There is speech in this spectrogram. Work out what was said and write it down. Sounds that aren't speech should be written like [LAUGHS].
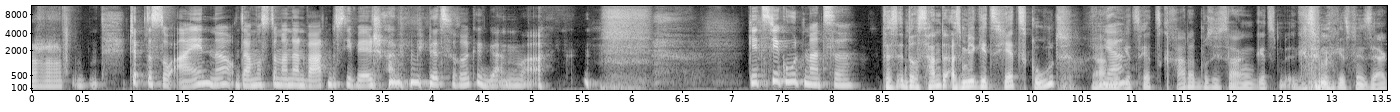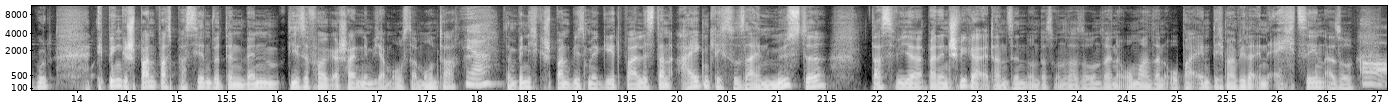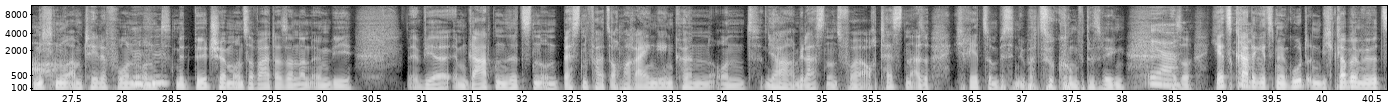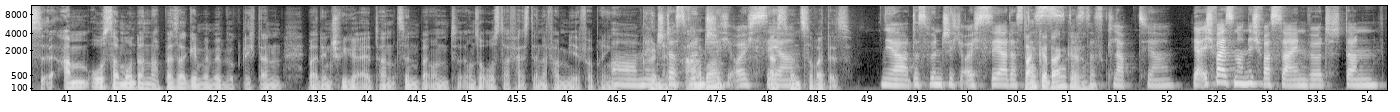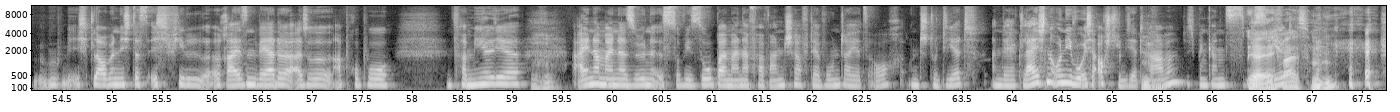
tippt es so ein, ne? Und da musste man dann warten, bis die Wählscheibe [LAUGHS] wieder zurückgegangen war. Geht's dir gut, Matze? Das Interessante, also mir geht's jetzt gut. Ja, ja. mir geht's jetzt gerade, muss ich sagen, geht's, [LAUGHS] geht's, geht's, mir sehr gut. Ich bin gespannt, was passieren wird, denn wenn diese Folge erscheint, nämlich am Ostermontag, ja. dann bin ich gespannt, wie es mir geht, weil es dann eigentlich so sein müsste, dass wir bei den Schwiegereltern sind und dass unser Sohn seine Oma und seinen Opa endlich mal wieder in echt sehen. Also oh. nicht nur am Telefon mhm. und mit Bildschirm und so weiter, sondern irgendwie wir im Garten sitzen und bestenfalls auch mal reingehen können. Und ja, wir lassen uns vorher auch testen. Also ich rede so ein bisschen [LAUGHS] über Zukunft, deswegen. Ja. Also jetzt gerade ja. geht es mir gut und ich glaube, mir wird es am Ostermontag noch besser gehen, wenn wir wirklich dann bei den Schwiegereltern sind und unser Osterfest in der Familie verbringen. Oh Mensch, können. das wünsche ich euch sehr. Erst wenn es soweit ist. Ja, das wünsche ich euch sehr, dass, danke, das, danke. dass das klappt, ja. Ja, ich weiß noch nicht, was sein wird. Dann, ich glaube nicht, dass ich viel reisen werde. Also apropos Familie. Mhm. Einer meiner Söhne ist sowieso bei meiner Verwandtschaft, der wohnt da jetzt auch und studiert an der gleichen Uni, wo ich auch studiert mhm. habe. Ich bin ganz beseelt. Ja, ich weiß. Mhm.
